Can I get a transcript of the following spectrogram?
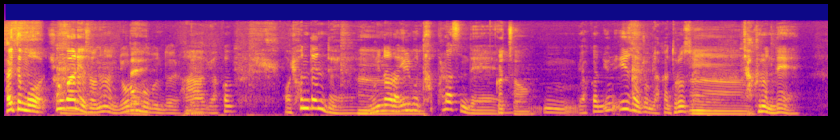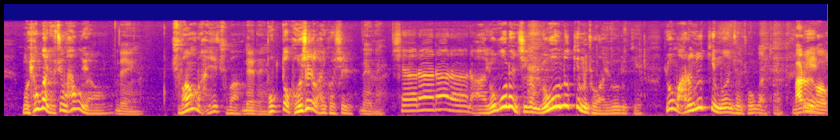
하여튼 뭐 현관에서는 요런 네. 부분들 아 약간 어, 현대인데 우리나라 일본 top class인데 그렇죠. 음, 약간 생각 좀 약간 들었어요. 음, 자 그런데 뭐 현관 요즘 하고요. 네. 주방으로 가시 주방. 네네. 복도 거실로 가시 거실. 네네. 샤라라라. 아 요거는 지금 요 느낌은 좋아요. 요 느낌. 요 마루 느낌은 좀 좋은 것 같아요. 마루 이게, 이거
